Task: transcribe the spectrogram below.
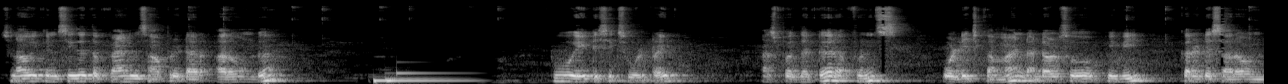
So now you can see that the panels operate around 286 volt right? As per that uh, reference voltage command and also PV current is around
